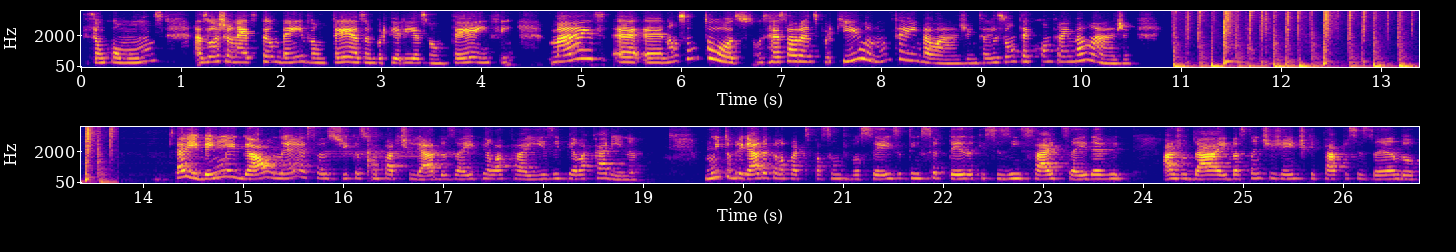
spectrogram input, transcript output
que são comuns, as lanchonetes também vão ter, as hamburguerias vão ter, enfim, mas é, é, não são todos. Os restaurantes por quilo não tem embalagem, então eles vão ter que comprar embalagem. Tá aí, bem legal, né? Essas dicas compartilhadas aí pela Thaís e pela Karina. Muito obrigada pela participação de vocês. Eu tenho certeza que esses insights aí devem ajudar aí bastante gente que está precisando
